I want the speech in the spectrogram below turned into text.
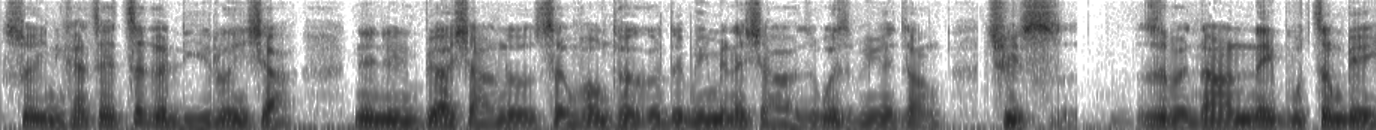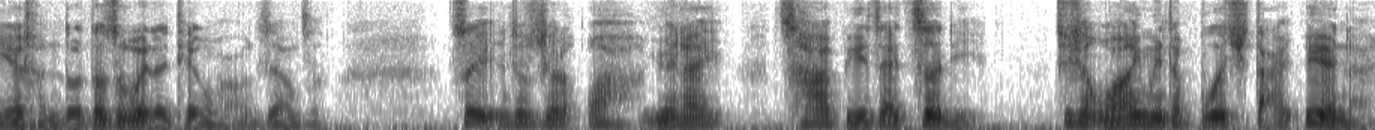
所以你看，在这个理论下，那你不要想，那神风特工对明明的小孩子为什么愿意这样去死？日本当然内部政变也很多，都是为了天皇这样子，所以你就觉得哇，原来差别在这里。就像王阳明，他不会去打越南，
